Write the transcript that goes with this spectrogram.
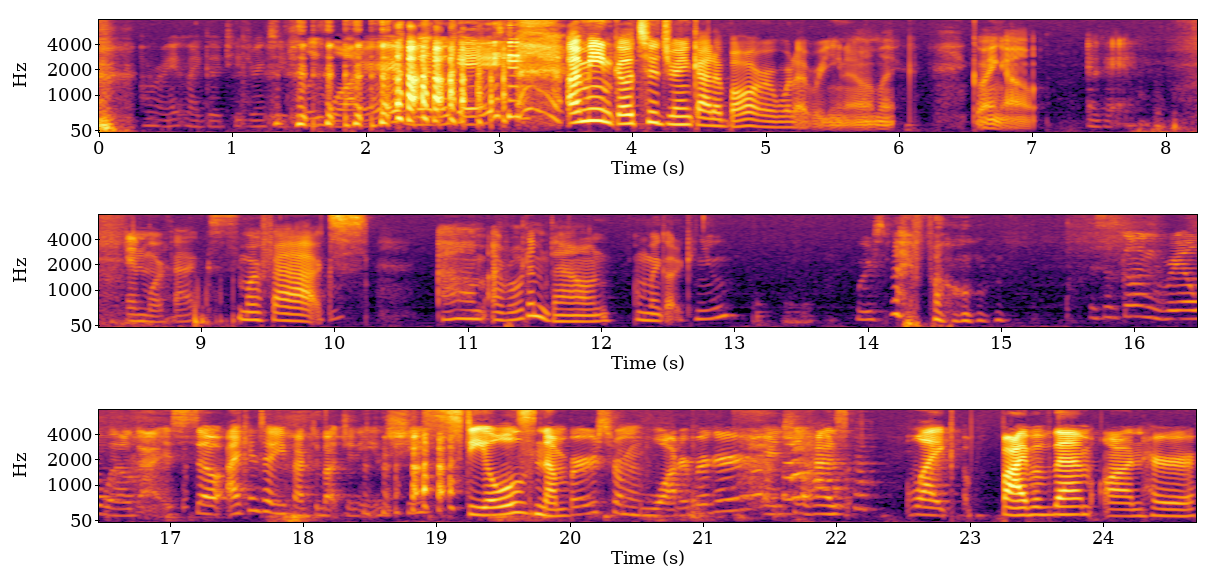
All right, my go-to drink's usually water, but okay. I mean, go to drink at a bar or whatever, you know, like going out. okay. And more facts. More facts. Um, I wrote them down. Oh my god, can you? Where's my phone? This is going real well, guys. So I can tell you a fact about Jeanine. She steals numbers from Whataburger, and she has like five of them on her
